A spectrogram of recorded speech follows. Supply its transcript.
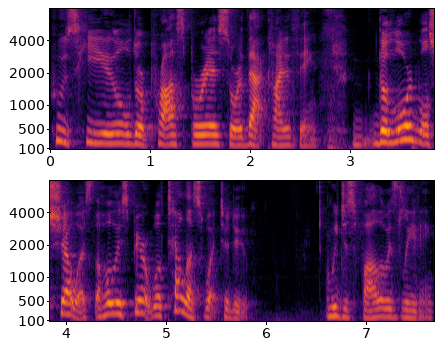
who's healed or prosperous or that kind of thing. The lord will show us the holy spirit will tell us what to do. We just follow his leading.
